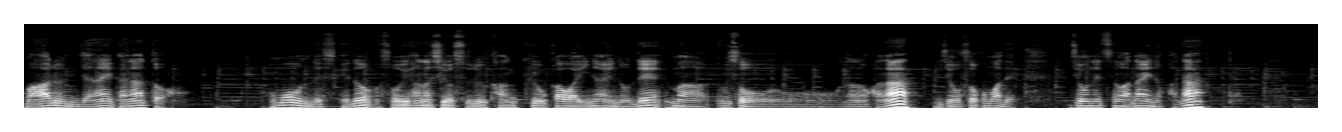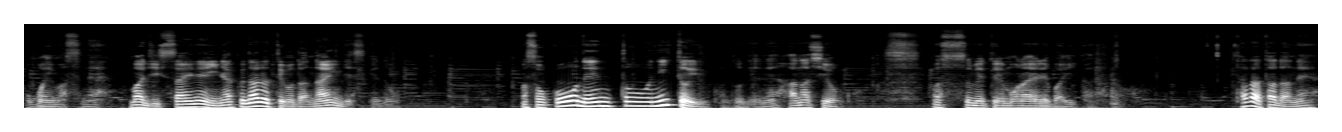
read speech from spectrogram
まあ、あるんじゃないかなと思うんですけどそういう話をする環境家はいないのでまあ嘘なのかなそこまで情熱はないのかな。思いますね。まあ実際ねいなくなるってことはないんですけどまあ、そこを念頭にということでね話を、ま進めてもらえればいいかなとただただね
